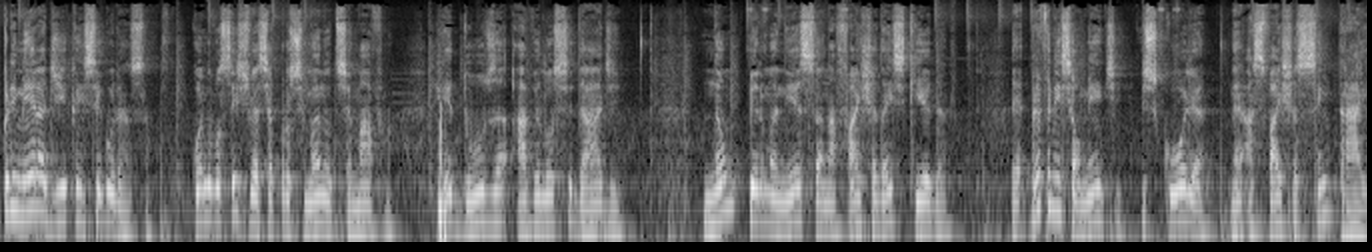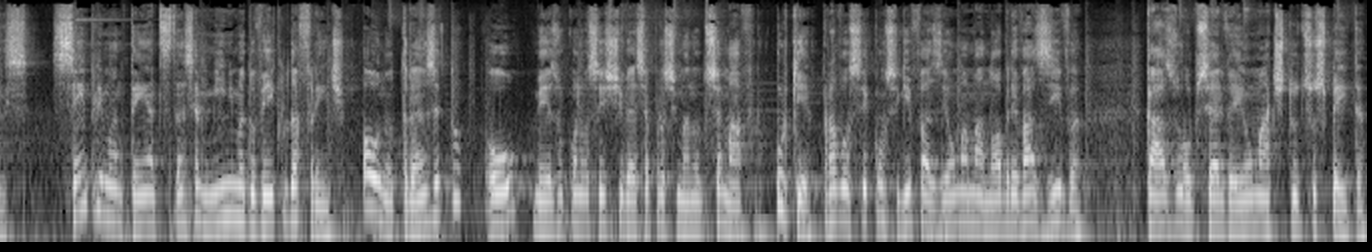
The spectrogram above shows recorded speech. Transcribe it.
Primeira dica em segurança: quando você estiver se aproximando do semáforo, reduza a velocidade. Não permaneça na faixa da esquerda. É, preferencialmente, escolha né, as faixas centrais sempre mantenha a distância mínima do veículo da frente, ou no trânsito, ou mesmo quando você estiver se aproximando do semáforo. Por quê? Para você conseguir fazer uma manobra evasiva, caso observe uma atitude suspeita.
